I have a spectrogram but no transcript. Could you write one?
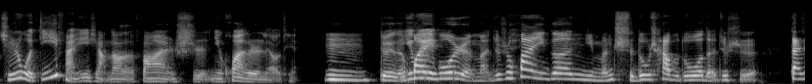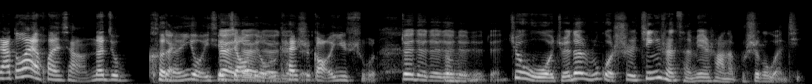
其实我第一反应想到的方案是你换个人聊天。嗯，对的，换一波人嘛，就是换一个你们尺度差不多的，就是大家都爱幻想，那就可能有一些交流，开始搞艺术了。对对对对对对对，就我觉得如果是精神层面上的不是个问题。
